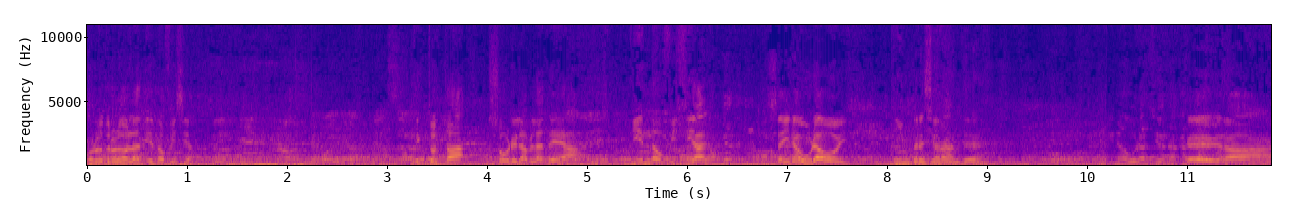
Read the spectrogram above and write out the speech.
por otro lado la tienda oficial. Esto está sobre la platea, tienda oficial, se inaugura hoy. Impresionante, ¿eh? Inauguración acá. Qué gran.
